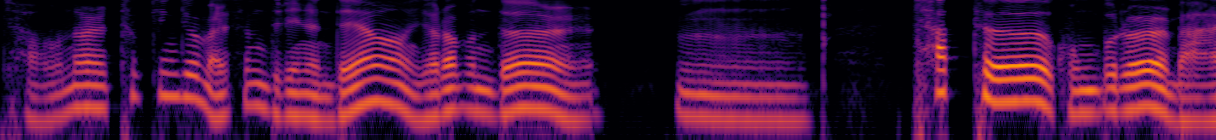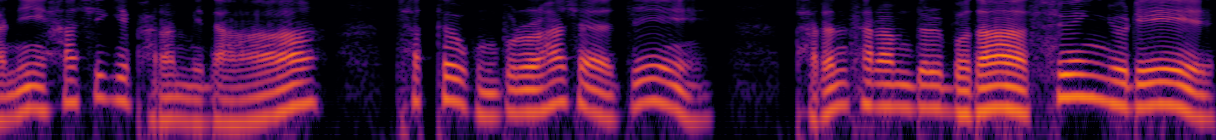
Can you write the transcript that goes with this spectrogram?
자 오늘 특징 좀 말씀드리는데요. 여러분들 음, 차트 공부를 많이 하시기 바랍니다. 차트 공부를 하셔야지 다른 사람들보다 수익률이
